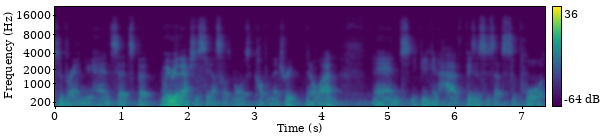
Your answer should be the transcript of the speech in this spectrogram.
to brand new handsets, but we really actually see ourselves more as complementary in a way. And if you can have businesses that support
